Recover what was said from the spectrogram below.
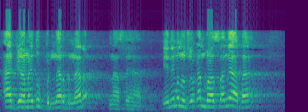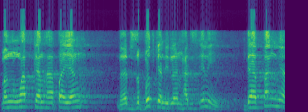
Agama itu benar-benar nasihat. Ini menunjukkan bahwasanya apa? Menguatkan apa yang disebutkan di dalam hadis ini. Datangnya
